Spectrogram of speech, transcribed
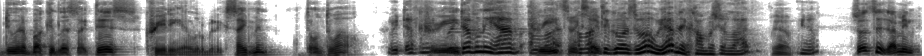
doing a bucket list like this, creating a little bit of excitement, don't dwell. We definitely we definitely have a create lot, a lot to go as well. We haven't accomplished a lot, Yeah. you know. So that's it. I mean,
